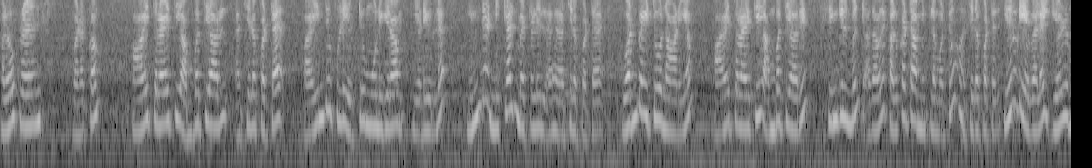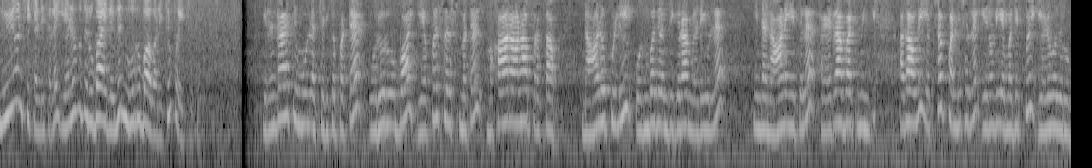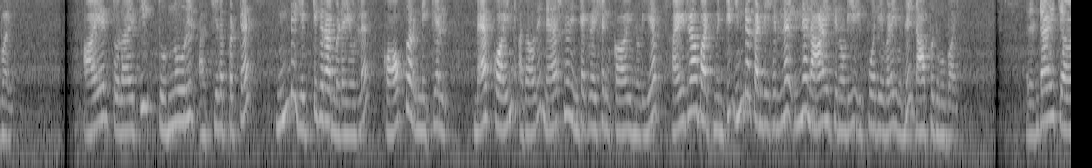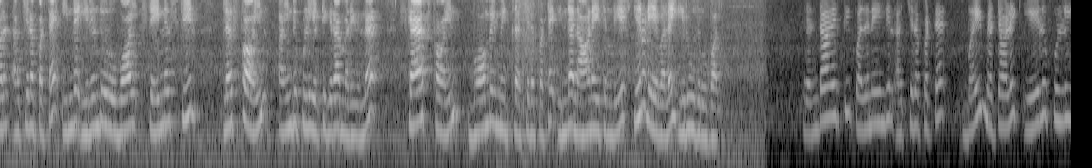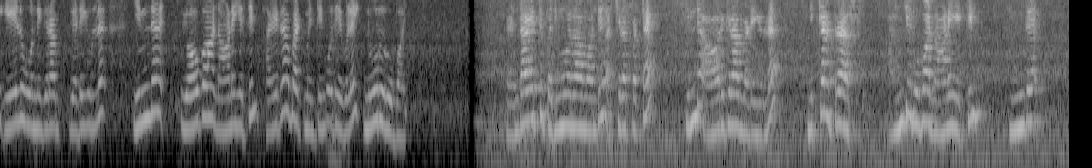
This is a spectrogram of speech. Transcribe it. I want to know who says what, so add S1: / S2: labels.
S1: Hello friends வணக்கம். ஆயிரத்தி தொள்ளாயிரத்தி ஐம்பத்தி ஆறில் அச்சிடப்பட்ட ஐந்து புள்ளி எட்டு மூணு கிராம் எடையுள்ள இந்த நிக்கல் மெட்டலில் அச்சிடப்பட்ட ஒன் பை டூ நாணயம் ஆயிரத்தி தொள்ளாயிரத்தி ஐம்பத்தி ஆறு சிங்கிள் மின்ட் அதாவது கல்கட்டா மின்ட்ல மட்டும் அச்சிடப்பட்டது. இதனுடைய விலை ஏழு நியூயான்சி கண்டிஷனில் எழுபது ரூபாயிலிருந்து நூறு ரூபாய் வரைக்கும் போயிட்டு இருக்கு இரண்டாயிரத்தி மூணில் அச்சடிக்கப்பட்ட ஒரு ரூபாய் எஃப்எஸ்எஸ் மெட்டல் மகாராணா பிரதாப் நாலு புள்ளி ஒன்பது அஞ்சு கிராம் எடையுள்ள இந்த நாணயத்தில் ஹைதராபாத் மின்ட் அதாவது எக்ஸப்ட் கண்டிஷனில் இதனுடைய மதிப்பு எழுபது ரூபாய். ஆயிரத்தி தொள்ளாயிரத்தி தொண்ணூறில் அச்சிடப்பட்ட இந்த எட்டு கிராம் எடையுள்ள காப்பர் நிக்கல் மேப் காயின் அதாவது நேஷனல் இன்டகிரேஷன் காயினுடைய ஹைதராபாத் மின்ட்டின் இந்த கண்டிஷனில் இந்த நாணயத்தினுடைய இப்போதைய விலை வந்து நாற்பது ரூபாய். ரெண்டாயிரத்தி ஆறில் அச்சிடப்பட்ட இந்த இரண்டு ரூபாய் ஸ்டெயின்லெஸ் ஸ்டீல் ப்ளஸ் காயின் ஐந்து புள்ளி எட்டு கிராம் எடையுள்ள ஸ்கேஸ் காயின் பாம்பே மின்ட்டில் அச்சிடப்பட்ட இந்த நாணயத்தினுடைய இதனுடைய விலை இருபது ரூபாய். ரெண்டாயிரத்தி பதினைந்தில் அச்சிடப்பட்ட பை மெட்டாலிக் ஏழு புள்ளி ஏழு ஒன்று கிராம் எடையுள்ள இந்த யோகா நாணயத்தின் ஹைதராபாத் மின்ட்டின் போதைய விலை நூறு ரூபாய். ரெண்டாயிரத்தி பதிமூணாம் ஆண்டு அச்சிடப்பட்ட இந்த ஆறு கிராம் எடையுள்ள நிக்கல் பிராஸ் அஞ்சு ரூபாய் நாணயத்தின் இந்த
